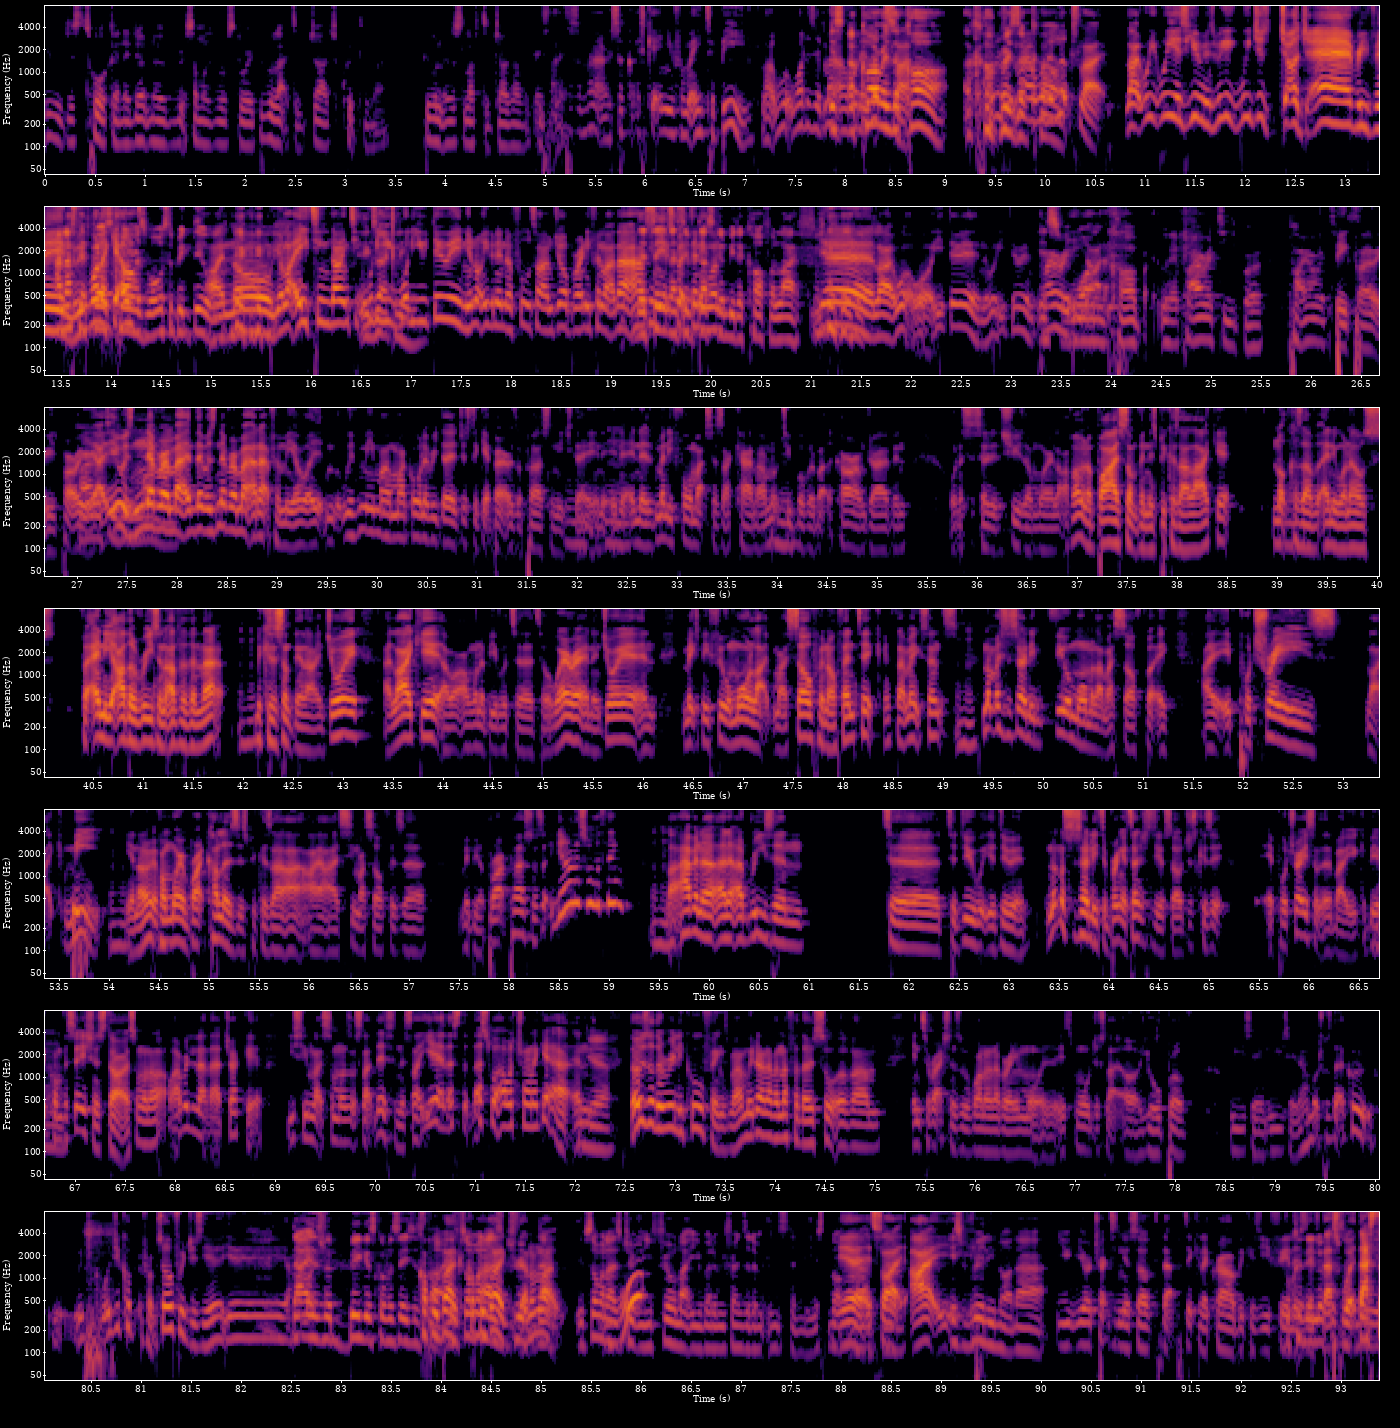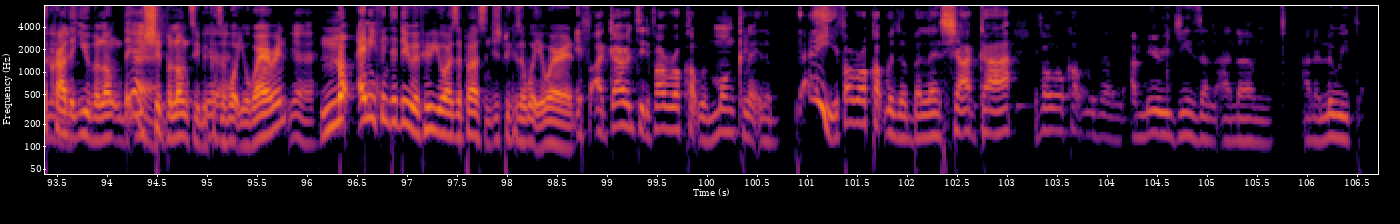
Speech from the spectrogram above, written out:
People just talk and they don't know someone's real story. People like to judge quickly, man. People just love to judge other people. It's like it doesn't matter. It's, a, it's getting you from A to B. Like what, what does it matter? It's, a car is a like? car. A car What is a car. what it looks like? Like we, we as humans, we we just judge everything. and that's we the first get car on- as well. What's the big deal? I know. You're like 18, 19. What are you What are you doing? You're not even in a full time job or anything like that. How They're saying if expect that's gonna be the car for life. yeah, like what What are you doing? What are you doing? it's one like, car. Bro. Priorities, bro. Priorities. Big priorities. Priority. Priorities it was never a matter. There was never a matter of that for me. With me, my, my goal every day is just to get better as a person each day, in, in, Mm. in as many formats as I can. I'm not too Mm. bothered about the car I'm driving or necessarily the shoes I'm wearing. Like, if I'm gonna buy something, it's because I like it, not because Mm. of anyone else. For any other reason other than that, Mhm. because it's something I enjoy, I like it, I, I want to be able to, to wear it and enjoy it, and it makes me feel more like myself and authentic, if that makes sense. Mhm. Not necessarily feel more like myself, but it, I, it portrays like me. Mhm. You know, if I'm wearing bright colors, it's because I, I, I see myself as a maybe a bright person. So, you know, that sort of thing. Mhm. Like having a, a, a reason to to do what you're doing, not necessarily to bring attention to yourself, just because it it portrays something about you. It could be a Mm. conversation starter. Someone, like, oh, I really like that jacket. You seem like someone that's like this, and it's like, yeah, that's the, that's what I was trying to get at. And yeah, those are the really cool things, man. We don't have enough of those sort of um interactions with one another anymore. It's more just like, oh, yo, bro. What you saying? What you saying? How much was that coat? Where'd you, where'd you cop it from? Selfridges, yeah, yeah, yeah, yeah. How that much? is the biggest conversation. Couple starter. bags, if someone couple has bags, drip, and I'm that- like, if someone has what? drip, you feel like you're gonna be friends with them instantly. It's not. yeah. that, It's bro. like I. it's really not that. you, you're attracting yourself to that particular crowd because you feel Because as if that's what that's the crowd yeah. that you belong that Yeah. you should belong to because of what you're wearing. Yeah. Not anything to do with who you are as a person, just because of what you're wearing. If I guaranteed, if I rock up with Moncler, the hey, if I rock up with the Balenciaga, if I rock up with um, Amiri jeans and and um and a Louis, so a-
